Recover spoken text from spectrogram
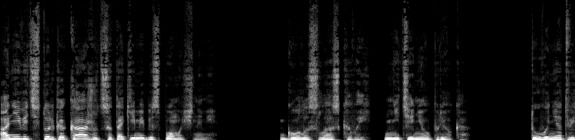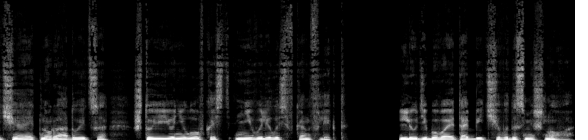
Они ведь только кажутся такими беспомощными. Голос ласковый, ни тени упрека. Тува не отвечает, но радуется, что ее неловкость не вылилась в конфликт. Люди бывают обидчивы до смешного.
